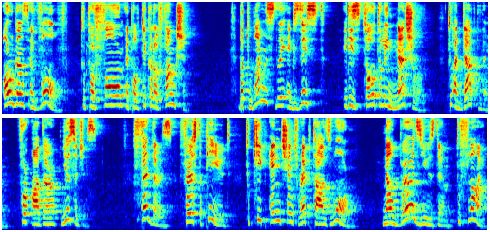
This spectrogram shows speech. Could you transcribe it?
Organs evolve to perform a particular function, but once they exist, it is totally natural to adapt them for other usages. Feathers first appeared to keep ancient reptiles warm. Now birds use them to fly.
